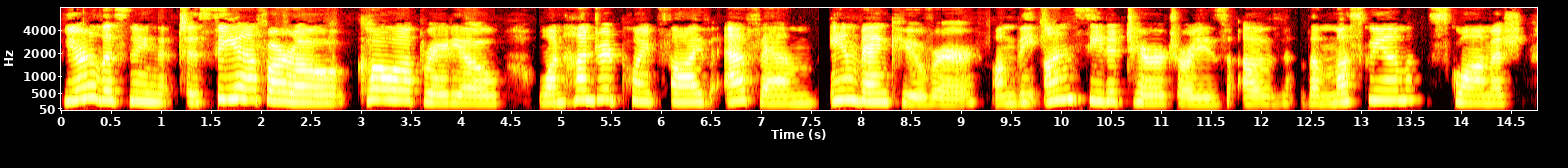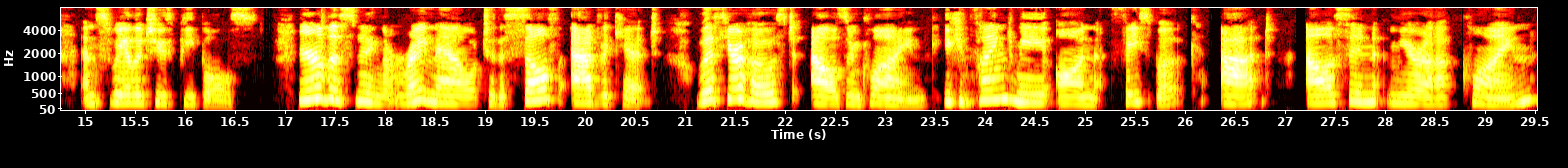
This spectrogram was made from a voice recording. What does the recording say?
You're listening to CFRO Co op Radio 100.5 FM in Vancouver on the unceded territories of the Musqueam, Squamish, and Tsleil-Waututh peoples. You're listening right now to The Self Advocate with your host, Alison Klein. You can find me on Facebook at Alison Mira Klein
